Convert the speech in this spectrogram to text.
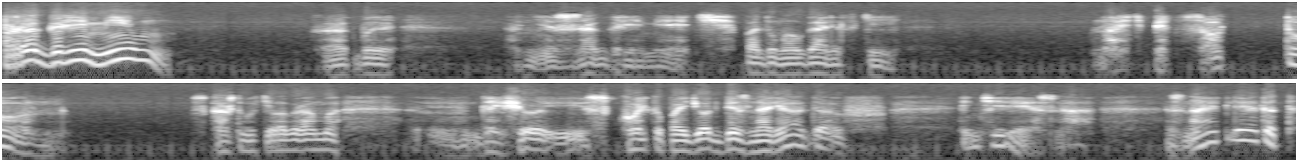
прогремим». «Как бы не загреметь», — подумал Галицкий. «Но ведь пятьсот тонн. С каждого килограмма, э, да еще и сколько пойдет без нарядов. Интересно, знает ли этот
